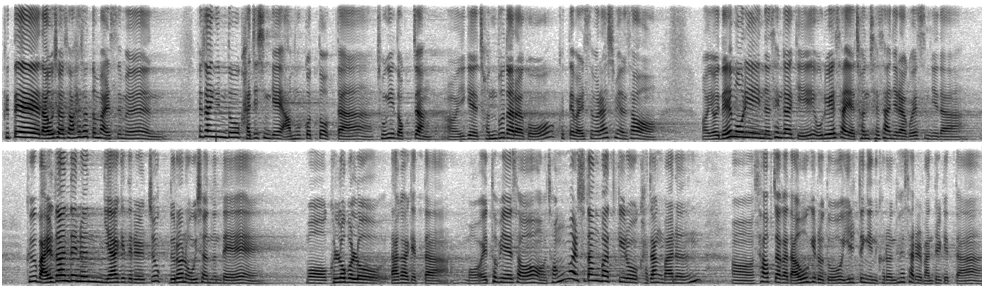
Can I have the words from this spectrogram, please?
그때 나오셔서 하셨던 말씀은 회장님도 가지신 게 아무것도 없다. 종이 넉 장 어, 이게 전부다라고 그때 말씀을 하시면서 어, 내 머리에 있는 생각이 우리 회사의 전 재산이라고 했습니다. 그 말도 안 되는 이야기들을 쭉 늘어놓으셨는데 뭐 글로벌로 나가겠다. 뭐 애터미에서 정말 수당받기로 가장 많은 어, 사업자가 나오기로도 1등인 그런 회사를 만들겠다.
